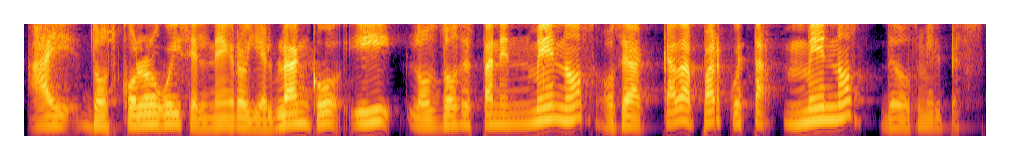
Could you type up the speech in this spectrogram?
Hay dos colorways, el negro y el blanco, y los dos están en menos, o sea, cada par cuesta menos de dos mil pesos.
